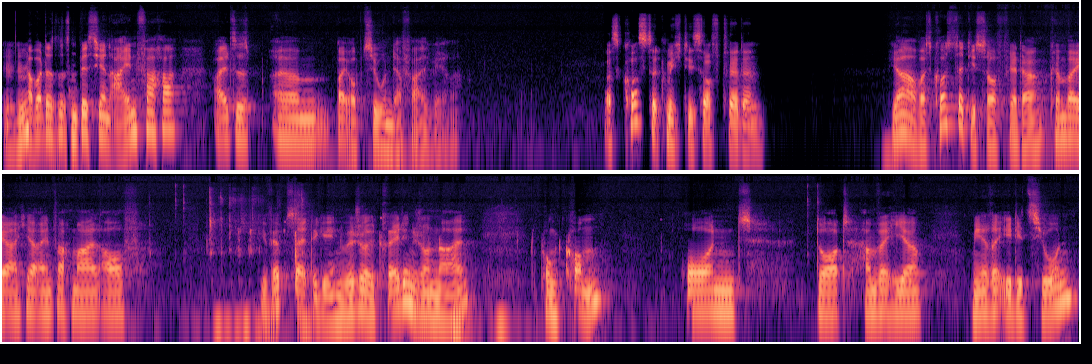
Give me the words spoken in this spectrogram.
Mhm. Aber das ist ein bisschen einfacher, als es ähm, bei Optionen der Fall wäre. Was kostet mich die Software denn? Ja, was kostet die Software? Da können wir ja hier einfach mal auf die Webseite gehen, visualtradingjournal.com und dort haben wir hier mehrere Editionen.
